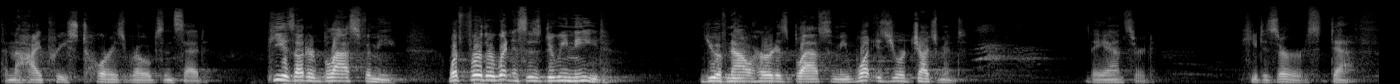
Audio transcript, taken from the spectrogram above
Then the high priest tore his robes and said, He has uttered blasphemy. What further witnesses do we need? You have now heard his blasphemy. What is your judgment? They answered, He deserves death.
